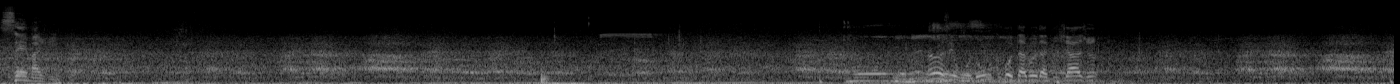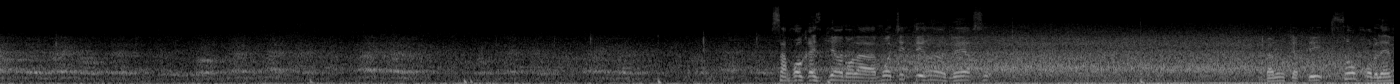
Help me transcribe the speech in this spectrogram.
c'est magique. « 1-0 donc au tableau d'affichage. Ça progresse bien dans la moitié de terrain adverse. Ballon capté sans problème.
